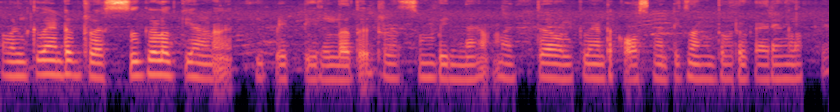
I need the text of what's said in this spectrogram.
അവൾക്ക് വേണ്ട ഡ്രസ്സുകളൊക്കെയാണ് ഈ പെട്ടിയിലുള്ളത്. ഡ്രസ്സും പിന്നെ മറ്റ് അവൾക്ക് വേണ്ട കോസ്മെറ്റിക്സ് അങ്ങനത്തെ ഓരോ കാര്യങ്ങളൊക്കെ.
